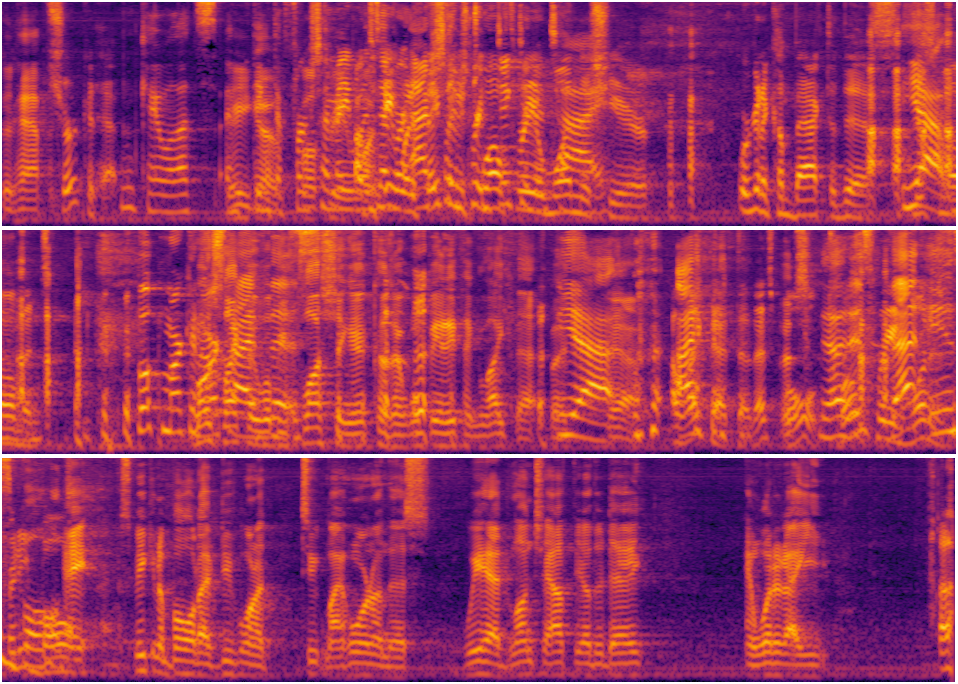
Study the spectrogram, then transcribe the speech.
Could happen. Sure, could happen. okay, well, that's I think go. the first 12-3 time and I anyone's ever what, if they actually finish 12 3 a and 1 tie. this year, we're going to come back to this. Yeah. This moment. Bookmark and Most likely archive we'll this. be flushing it because it won't be anything like that. But Yeah. I like that, though. That's bold. That 12 is- 3 that 1 is is pretty bold. bold. Hey, speaking of bold, I do want to toot my horn on this. We had lunch out the other day, and what did I eat?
